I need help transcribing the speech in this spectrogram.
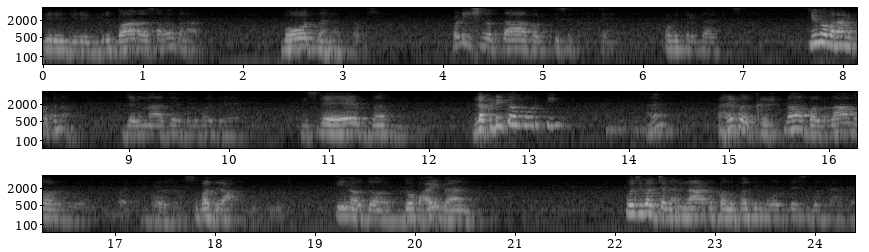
धीरे धीरे धीरे बारह साल में बनाते बहुत मेहनत है उसमें। बड़ी श्रद्धा, भक्ति से करते हैं, पवित्रता के तीनों बनाना पड़ता ना। जगन्नाथ है बलभद्र है। इसलिए लकड़ी का मूर्ति है? कृष्ण बलराम और सुभद्रा। तीनों दो, दो भाई बहन। उसको जगन्नाथ बलभद्र बोलते सुभद्रा कहते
